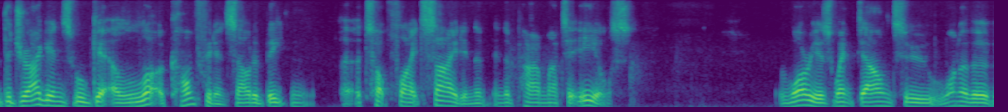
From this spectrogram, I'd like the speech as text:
the Dragons will get a lot of confidence out of beating a top flight side in the in the Parramatta Eels. Warriors went down to one of the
